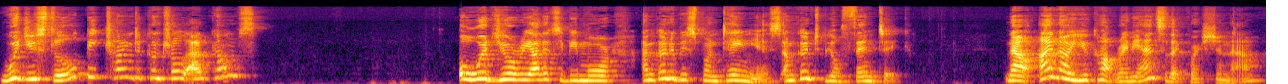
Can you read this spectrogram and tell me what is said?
would you still be trying to control outcomes? Or would your reality be more, I'm going to be spontaneous, I'm going to be authentic? Now, I know you can't really answer that question now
